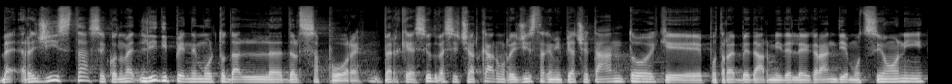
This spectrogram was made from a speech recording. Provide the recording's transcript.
Beh, regista, secondo me, lì dipende molto dal, dal, sapore, perché se io dovessi cercare un regista che mi piace tanto e che potrebbe darmi delle grandi emozioni,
